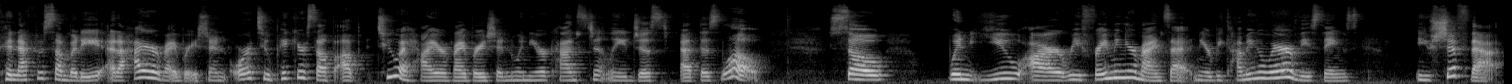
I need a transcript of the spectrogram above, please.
connect with somebody at a higher vibration or to pick yourself up to a higher vibration when you're constantly just at this low. So, when you are reframing your mindset and you're becoming aware of these things, you shift that,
